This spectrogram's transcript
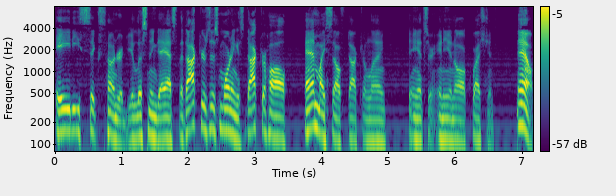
8600. You're listening to Ask the Doctors this morning. It's Dr. Hall and myself, Dr. Lang, to answer any and all questions. Now,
